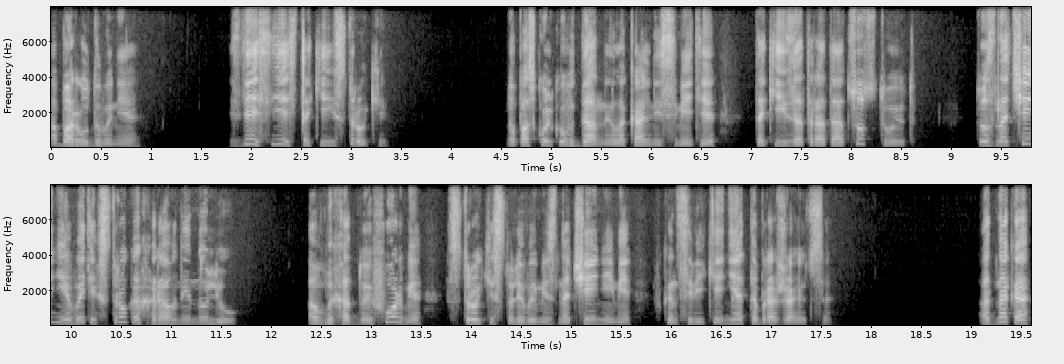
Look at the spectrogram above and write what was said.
оборудование. Здесь есть такие строки. Но поскольку в данной локальной смете такие затраты отсутствуют, то значения в этих строках равны нулю, а в выходной форме строки с нулевыми значениями в концевике не отображаются. Однако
